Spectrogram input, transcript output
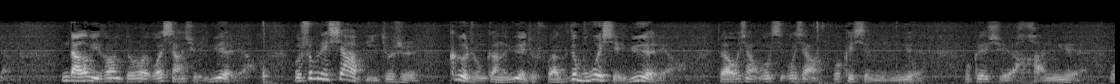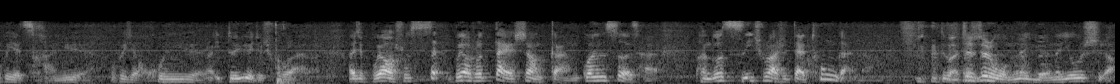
的。你打个比方，比如说我想写月亮，我说不定下笔就是各种各样的月就出来了，就不会写月亮，对吧？我想我写我想我可以写明月，我可以写寒月，我可以写残月，我可以写昏月，然后一堆月就出来了。而且不要说色，不要说带上感官色彩，很多词一出来是带通感的，对吧？这这是我们的语言的优势啊。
